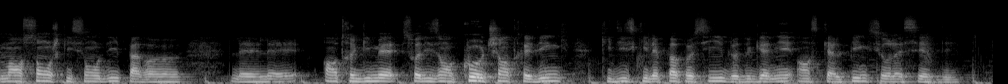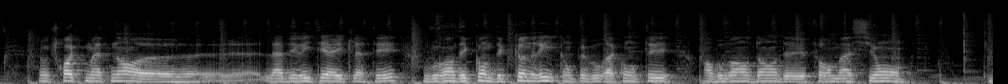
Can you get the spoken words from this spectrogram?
mensonges qui sont dits par euh, les, entre guillemets soi-disant coach en trading qui disent qu'il n'est pas possible de gagner en scalping sur les CFD. Donc je crois que maintenant la vérité a éclaté. Vous vous rendez compte des conneries qu'on peut vous raconter en vous vendant des formations qui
